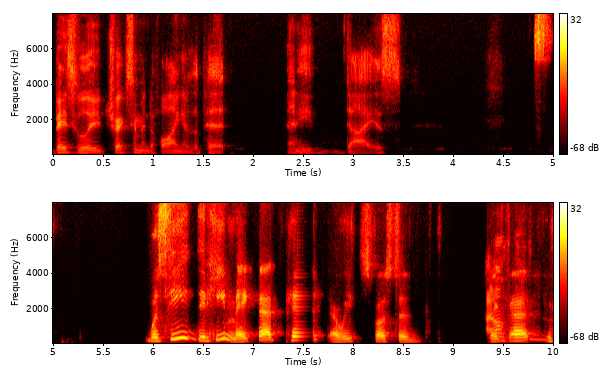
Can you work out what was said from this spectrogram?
basically tricks him into falling into the pit and he dies. Was he? Did he make that pit? Are we supposed to I don't think that? I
